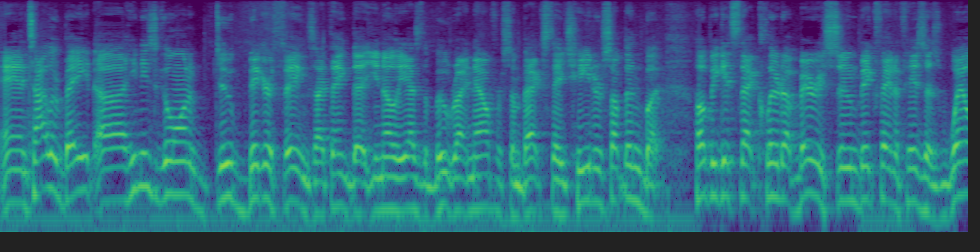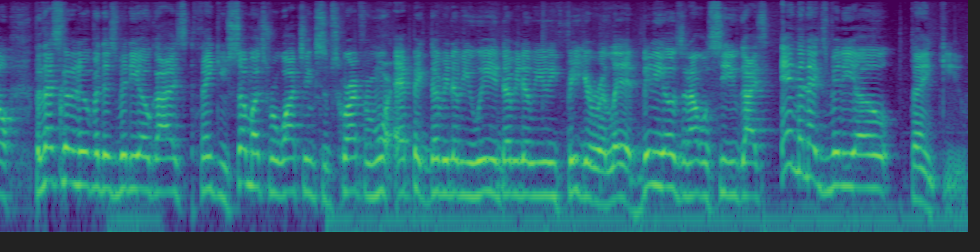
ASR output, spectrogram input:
And Tyler Bate, uh, he needs to go on and do bigger things. I think that, you know, he has the boot right now for some backstage heat or something, but hope he gets that cleared up very soon. Big fan of his as well. But that's going to do it for this video, guys. Thank you so much for watching. Subscribe for more epic WWE and WWE figure related videos, and I will see you guys in the next video. Thank you.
